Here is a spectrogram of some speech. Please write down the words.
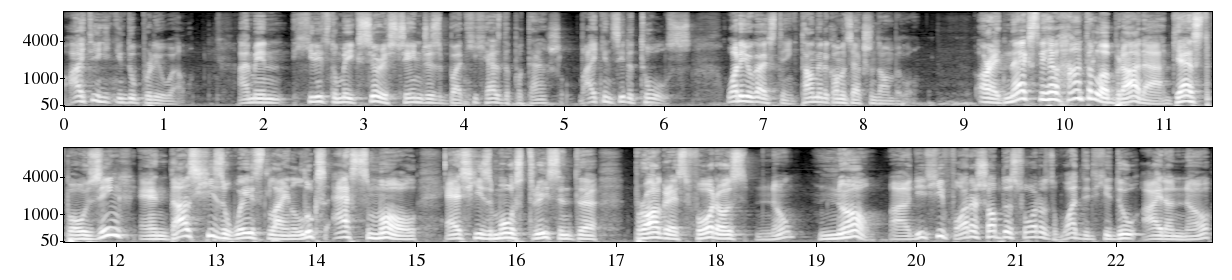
I think he can do pretty well. I mean, he needs to make serious changes, but he has the potential. I can see the tools. What do you guys think? Tell me in the comment section down below. Alright, next we have Hunter Labrada guest posing, and does his waistline looks as small as his most recent uh, progress photos? No. No. Uh, did he Photoshop those photos? What did he do? I don't know.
